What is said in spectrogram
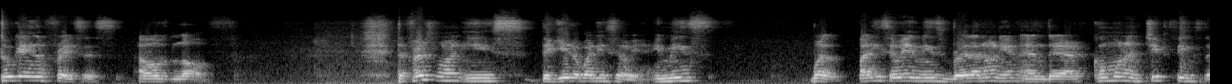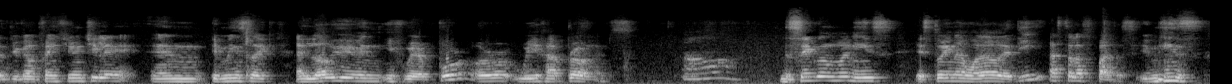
two kind of phrases about love. The first one is te quiero pan y cebolla. It means, well, pan y cebolla means bread and onion, and they are common and cheap things that you can find here in Chile, and it means like I love you even if we are poor or we have problems. Oh. The second one is estoy enamorado de ti hasta las patas. It means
